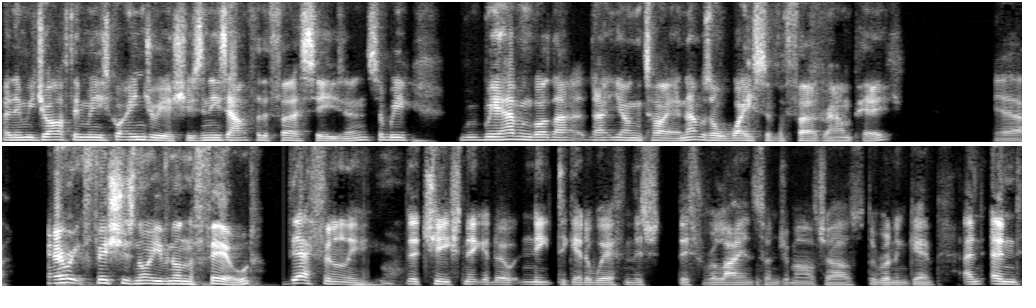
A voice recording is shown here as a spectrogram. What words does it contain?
and then we drafted him and he's got injury issues and he's out for the first season. So we we haven't got that that young tight end. That was a waste of a third round pick. Yeah. Eric Fisher's not even on the field. Definitely, the Chiefs need to need to get away from this this reliance on Jamaal Charles, the running game, and and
